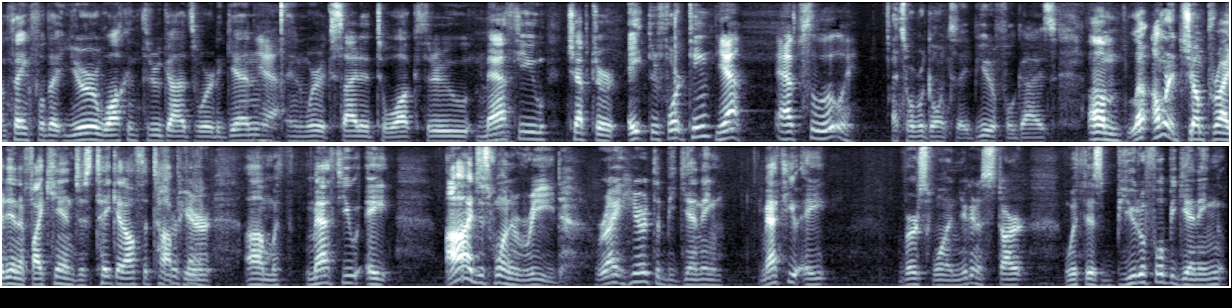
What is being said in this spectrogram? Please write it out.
I'm thankful that you're walking through God's word again, Yeah. and we're excited to walk through Matthew chapter 8 through 14. Yeah, absolutely. That's where we're going today. Beautiful, guys. Um, I want to jump right in, if I can, just take it off the top here um, with Matthew 8. I just want to read right here at the beginning, Matthew 8, verse 1. You're going to start with this beautiful beginning.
